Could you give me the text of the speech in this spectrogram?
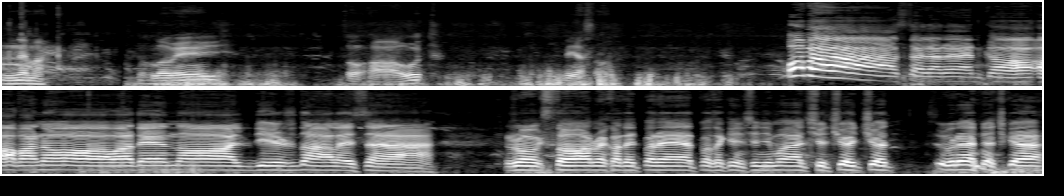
Нема. Ловий. То аут. Ясно. Оба! Столяренко! Обанов! 1-0. Діждалися. Жокстор виходить вперед по закінченні матчу. Чуть-чуть врем'ячка,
